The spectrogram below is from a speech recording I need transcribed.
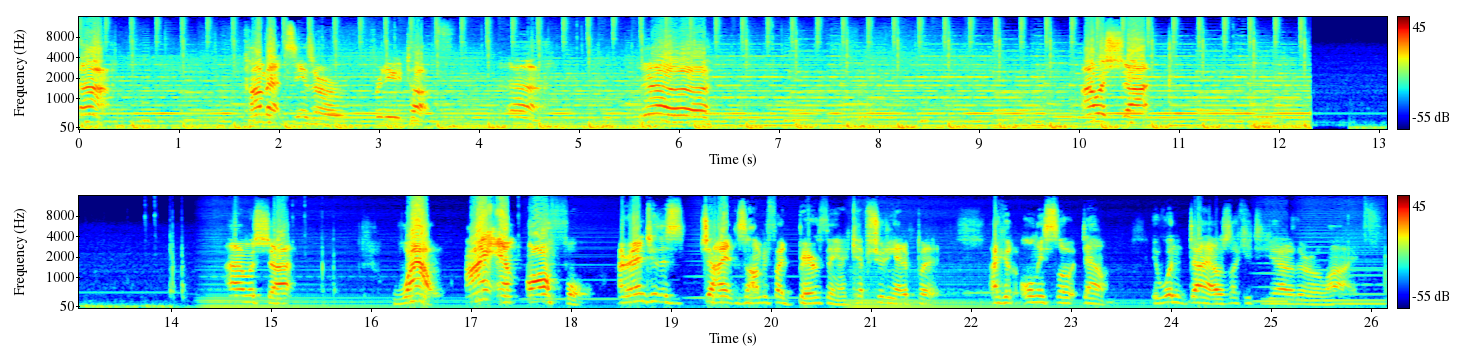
Ah! Combat scenes are pretty tough. Ah. Uh, I was shot. I was shot. Wow, I am awful. I ran into this giant zombified bear thing. I kept shooting at it, but I could only slow it down. It wouldn't die. I was lucky to get out of there alive.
